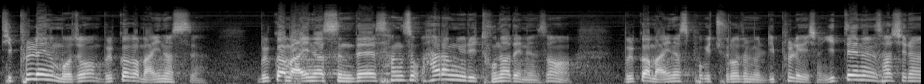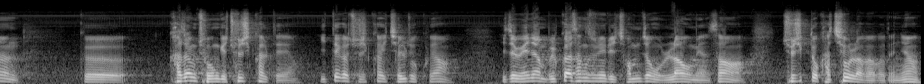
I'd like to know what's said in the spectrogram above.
디플레는 뭐죠? 물가가 마이너스. 물가 마이너스인데 상승 하락률이 둔화되면서 물가 마이너스 폭이 줄어들면 리플레이션. 이때는 사실은 그 가장 좋은 게 주식할 때예요. 이때가 주식하기 제일 좋고요. 이제 왜냐하면 물가 상승률이 점점 올라오면서 주식도 같이 올라가거든요.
